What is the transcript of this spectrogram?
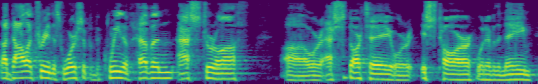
idolatry, this worship of the Queen of Heaven, Ashtaroth, uh, or Astarte, or Ishtar, whatever the name,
